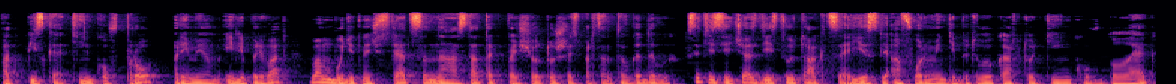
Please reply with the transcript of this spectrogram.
подписка Тинькофф Про, премиум или приват, вам будет начисляться на остаток по счету 6% годовых. Кстати, сейчас действует акция. Если оформить дебетовую карту Тинькофф Black,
